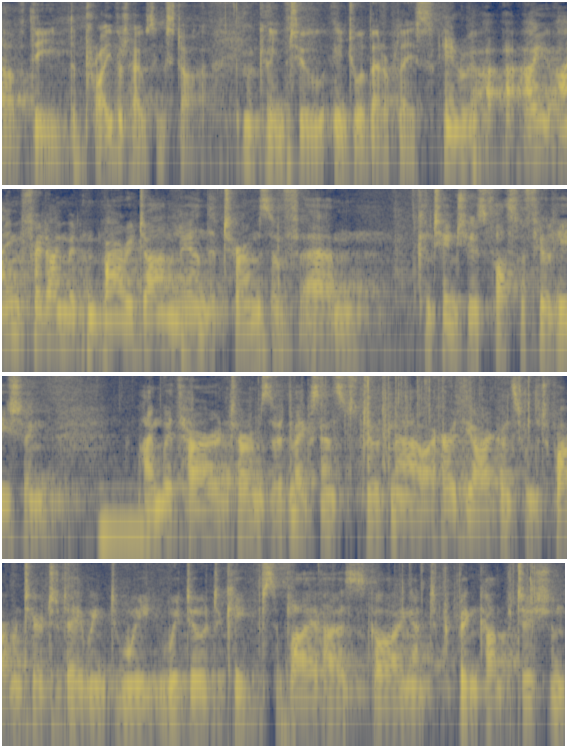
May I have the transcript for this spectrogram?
of the, the private housing stock Okay. into, into a better place. In, I, I'm afraid I'm with Mary Donnelly on the terms of um, continue to use fossil fuel heating. I'm with her in terms of it makes sense to do it now. I heard the arguments from the department here today. We, we, we do it to keep supply of houses going and to bring competition.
